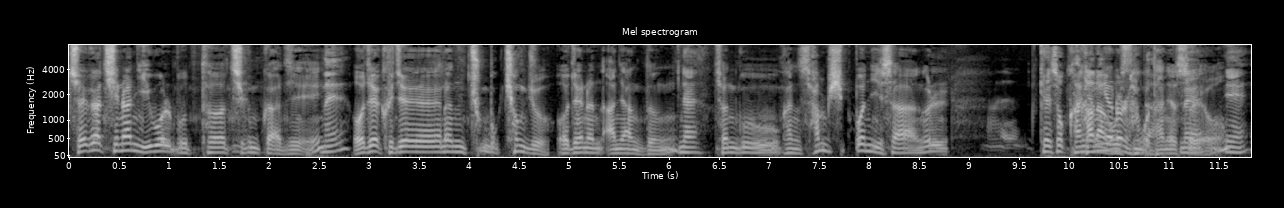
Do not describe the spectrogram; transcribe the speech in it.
제가 지난 2월부터 지금까지 네. 어제 그제는 충북 청주, 어제는 안양 등 네. 전국 한 30번 이상을 계속 강연하고 강연을 있습니다. 하고 다녔어요. 네.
